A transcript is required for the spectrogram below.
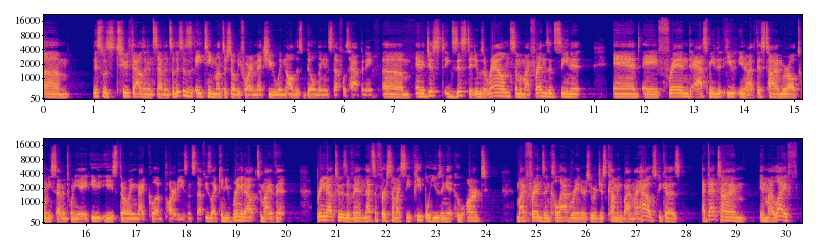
Um, this was 2007, so this is 18 months or so before I met you when all this building and stuff was happening. Um, and it just existed. It was around. Some of my friends had seen it and a friend asked me to he you know at this time we are all 27 28 he, he's throwing nightclub parties and stuff he's like can you bring it out to my event bring it out to his event. And that's the first time I see people using it who aren't my friends and collaborators who are just coming by my house because at that time in my life,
